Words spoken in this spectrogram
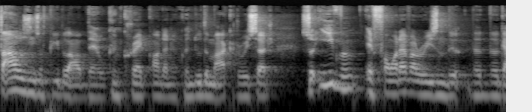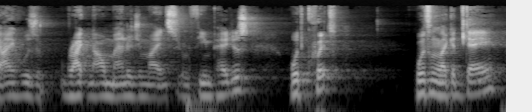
thousands of people out there who can create content, who can do the market research. So even if for whatever reason the, the, the guy who's right now managing my Instagram theme pages would quit within like a day,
